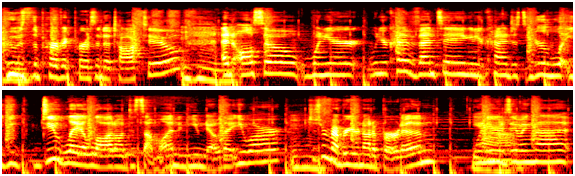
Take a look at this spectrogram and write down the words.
who's the perfect person to talk to, and also when you're when you're kind of venting and you're kind of just you're you do lay a lot onto someone and you know that you are. Just remember you're not a burden when you're doing that.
